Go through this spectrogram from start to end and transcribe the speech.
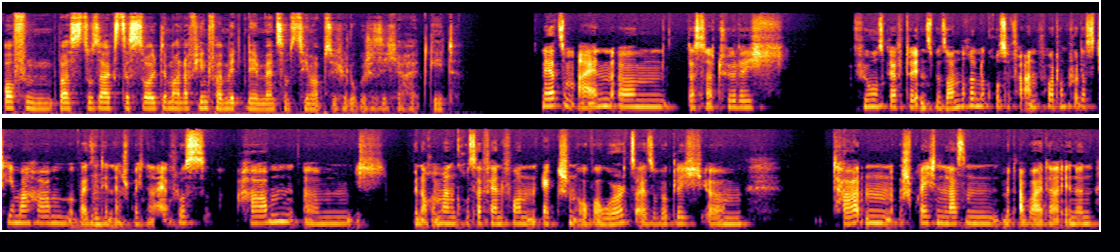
offen, was du sagst, das sollte man auf jeden Fall mitnehmen, wenn es ums Thema psychologische Sicherheit geht? Naja, zum einen, ähm, dass natürlich Führungskräfte insbesondere eine große Verantwortung für das Thema haben, weil sie mhm. den entsprechenden Einfluss haben. Ähm, ich bin auch immer ein großer Fan von Action over Words, also wirklich ähm, Taten sprechen lassen, MitarbeiterInnen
